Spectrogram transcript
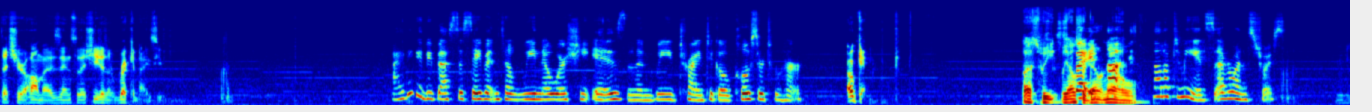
that Shirahama is in, so that she doesn't recognize you? I think it'd be best to save it until we know where she is, and then we try to go closer to her. Okay. Plus, we we also but don't it's not, know. It's not up to me. It's everyone's choice. Mm-hmm.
